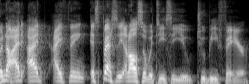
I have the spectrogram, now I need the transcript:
But no, I, I, I think, especially, and also with TCU, to be fair,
